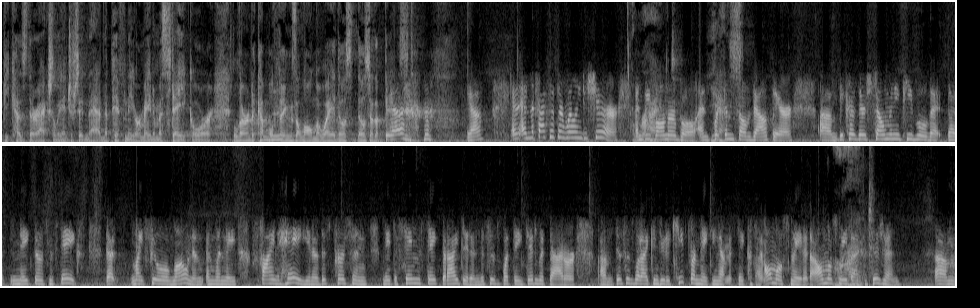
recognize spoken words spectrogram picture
because they're actually interested and had an epiphany or made a mistake or learned a couple mm-hmm. things along the way. Those those are the best. Yeah. Yeah, and and the fact that they're willing to share and right. be vulnerable and put yes. themselves out there, um, because there's so many people that that make those mistakes that might feel alone, and and when they find, hey, you know, this person made the same mistake that I did, and this is what they did with that, or um, this is what I can do to keep from making that mistake because I almost made it, I almost right. made that decision, um,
